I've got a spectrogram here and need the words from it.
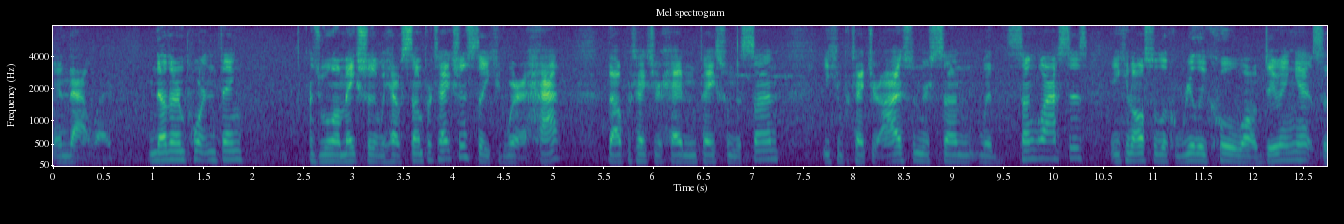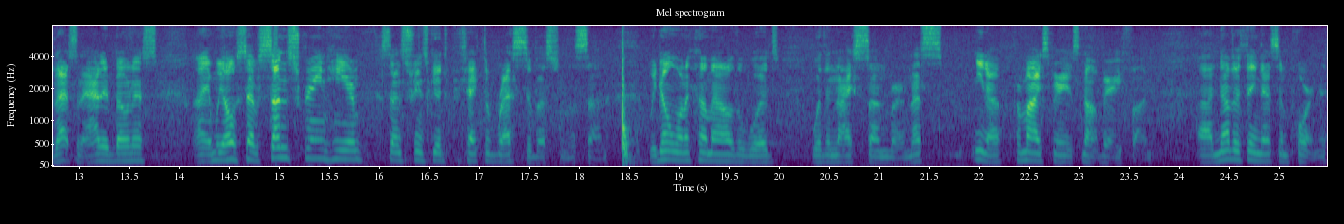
in that way. Another important thing is we want to make sure that we have sun protection. So you could wear a hat. That'll protect your head and face from the sun. You can protect your eyes from your sun with sunglasses. You can also look really cool while doing it. So that's an added bonus. Uh, and we also have sunscreen here. Sunscreen's good to protect the rest of us from the sun. We don't want to come out of the woods with a nice sunburn. That's, you know, from my experience, not very fun. Uh, another thing that's important,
